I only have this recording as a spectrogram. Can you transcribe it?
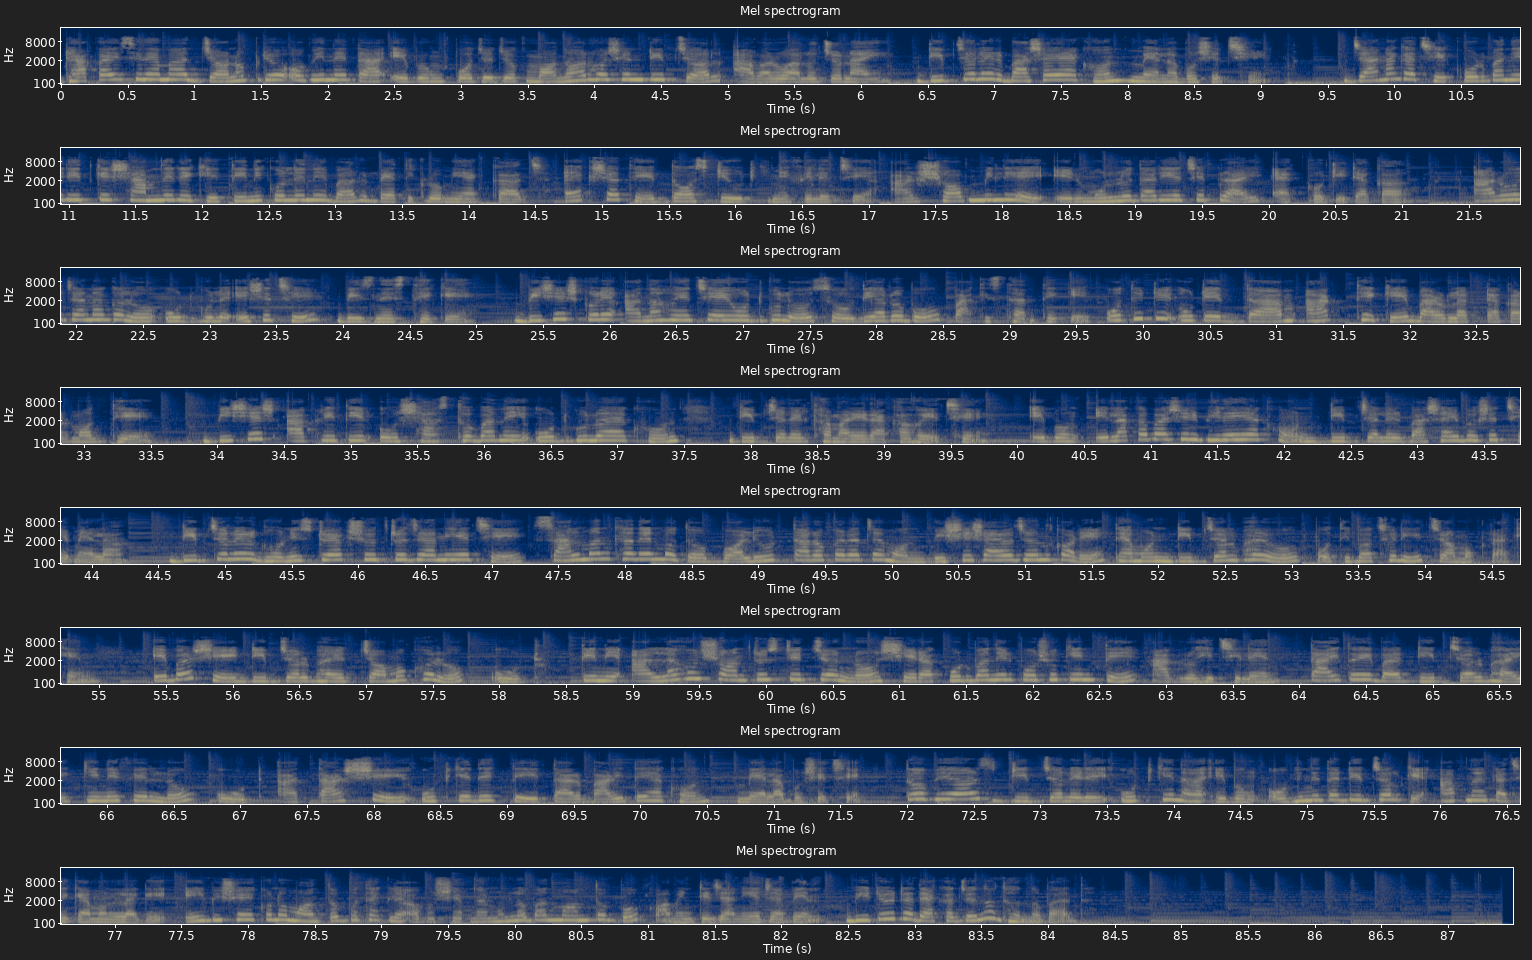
ঢাকাই সিনেমার জনপ্রিয় অভিনেতা এবং প্রযোজক মনোয়ার হোসেন ডিপজল আবারও আলোচনায়। ডিপজলের বাসায় এখন মেলা বসেছে। জানা গেছে, কোরবানির ঈদকে সামনে রেখে তিনি করলেন এবার ব্যতিক্রমী এক কাজ। একসাথে দশটি উট কিনে ফেলেছে আর সব মিলিয়ে এর মূল্য দাঁড়িয়েছে প্রায় এক কোটি টাকা। আরও জানা গেল, উটগুলো এসেছে বিজনেস থেকে। বিশেষ করে আনা হয়েছে এই উটগুলো সৌদি আরব ও পাকিস্তান থেকে। প্রতিটি উটের দাম আট থেকে বারো লাখ টাকার মধ্যে। বিশেষ আকৃতির ও স্বাস্থ্যবান এই উটগুলো এখন ডিপজলের খামারে রাখা হয়েছে এবং এলাকাবাসীর ভিড়েই এখন ডিপজলের বাসায় বসেছে মেলা। ডিপজলের ঘনিষ্ঠ এক সূত্র জানিয়েছে, সালমান খানের মতো বলিউড তারকারা যেমন বিশেষ আয়োজন করে, তেমন ডিপজল ভাইও প্রতি বছরই চমক রাখেন। এবার সেই ডিপজল ভাইয়ের চমক হলো উট। তিনি আল্লাহর সন্তুষ্টির জন্য সেরা কুরবানির পশু কিনতে আগ্রহী ছিলেন। তাই তো এবার ডিপজল ভাই কিনে ফেলল উট, আর তার সেই উটকে দেখতেই তার বাড়িতে এখন মেলা বসেছে। তো ভিউয়ার্স ডিপজলের এই উট কিনা এবং অভিনেতা ডিপজলকে আপনার কাছে কেমন লাগে? এই বিষয়ে কোনো মন্তব্য থাকলে অবশ্যই আপনার মূল্যবান মন্তব্য কমেন্টে জানিয়ে যাবেন। ভিডিওটা দেখার জন্য ধন্যবাদ।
